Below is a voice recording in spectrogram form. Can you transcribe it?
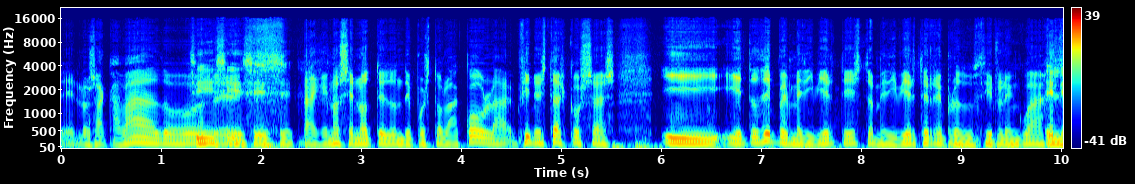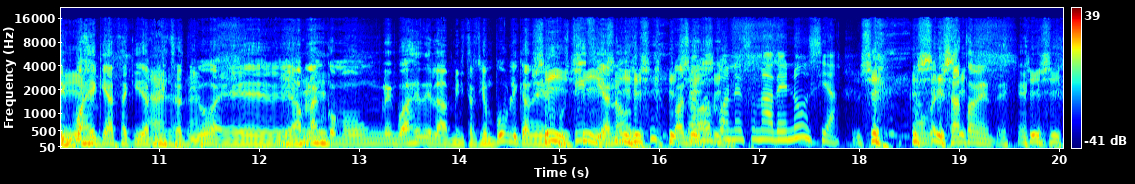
eh, los acabados, Sí, eh, sí, sí, sí. para que no se note dónde he puesto la cola, en fin, estas cosas. Y, y entonces pues me divierte esto, me divierte reproducir lenguaje. El lenguaje que hace aquí de administrativo claro. eh, Eh, hablan como un lenguaje de la administración pública, de Sí, justicia, sí, ¿no? sí, sí, Cuando pones una denuncia. Sí, Como sí, que- sí. exactamente. Sí, sí.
